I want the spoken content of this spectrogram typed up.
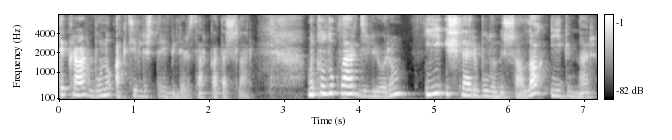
tekrar bunu aktifleştirebiliriz arkadaşlar. Mutluluklar diliyorum. İyi işleri bulun inşallah. İyi günler.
